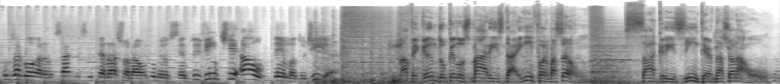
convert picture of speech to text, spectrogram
Vamos agora no Sagres Internacional número 120 ao tema do dia. Navegando pelos mares da informação. Sagres Internacional.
